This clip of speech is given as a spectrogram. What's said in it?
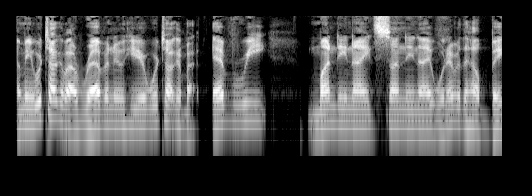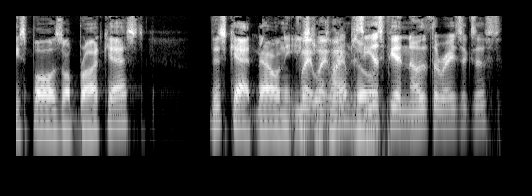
I mean, we're talking about revenue here. We're talking about every Monday night, Sunday night, whenever the hell baseball is on broadcast. This cat now in the Eastern wait, wait, time wait. Does E. ESPN know that the Rays exist?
